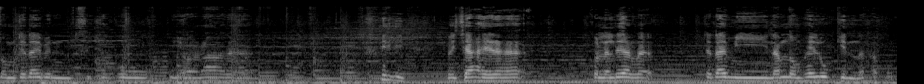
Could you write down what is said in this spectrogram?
นมจะได้เป็นสีชมพูมีออร่านะฮะไม่ใช่นะฮะคนละเรื่องนะจะได้มีน้ำนมให้ลูกกินนะครับผม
